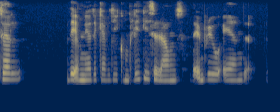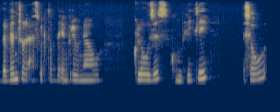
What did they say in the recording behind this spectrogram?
Till the amniotic cavity completely surrounds the embryo and the ventral aspect of the embryo now closes completely. So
